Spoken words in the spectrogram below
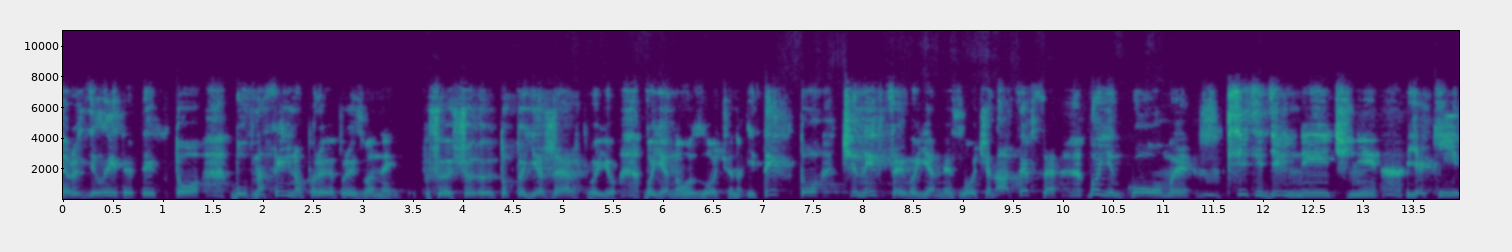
розділити тих, хто був насильно при- призваний, що е, тобто є жертвою воєнного злочину, і тих, хто чинив цей воєнний злочин. А це все воєнкоми, всі ці дільничні, які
